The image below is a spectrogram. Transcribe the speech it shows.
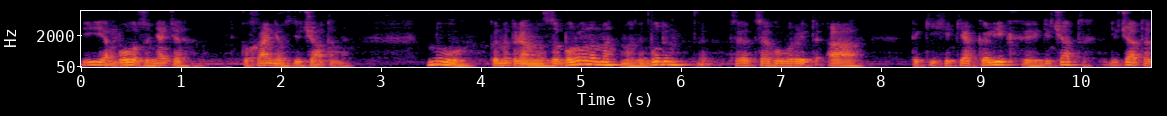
і або заняття коханням з дівчатами. Ну, конопля в нас заборонена, ми не будемо це, це говорити. А таких, як я калік, дівчат, дівчата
